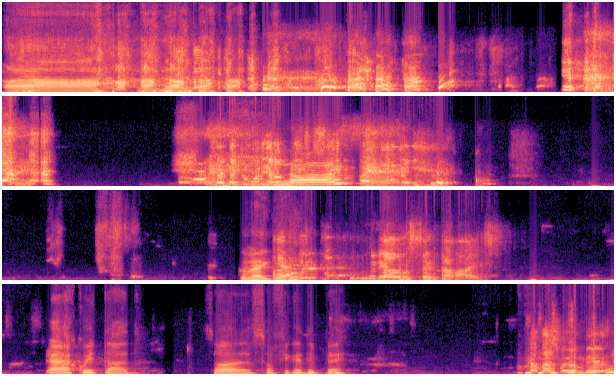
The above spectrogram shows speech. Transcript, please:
Ah! Nossa. Como é que é? O Muriel não senta mais. Ah, coitado. Só, só fica de pé. Nunca mais foi o mesmo.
